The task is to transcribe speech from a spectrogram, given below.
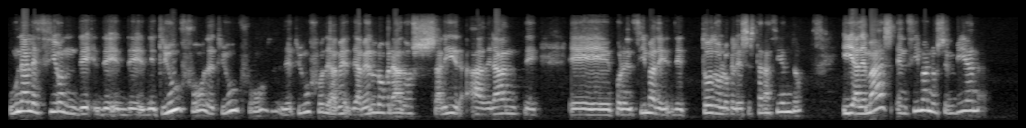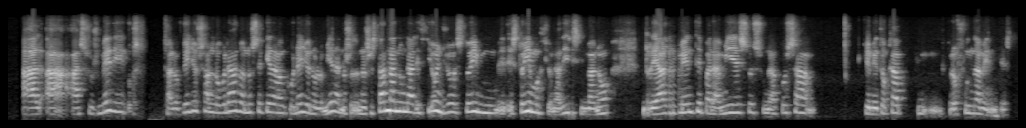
una lección de, de- triunfo, de triunfo, de triunfo de haber, de haber logrado salir adelante eh, por encima de, todo lo que les están haciendo. Y además, encima nos envían a- a sus médicos a lo que ellos han logrado, no se quedan con ello, no lo miran, nos, nos están dando una lección, yo estoy, estoy emocionadísima, ¿no? Realmente para mí eso es una cosa que me toca mm, profundamente. Estoy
